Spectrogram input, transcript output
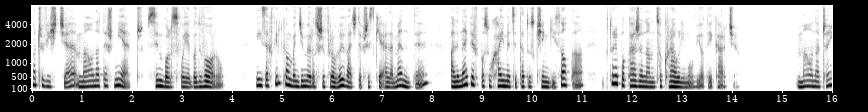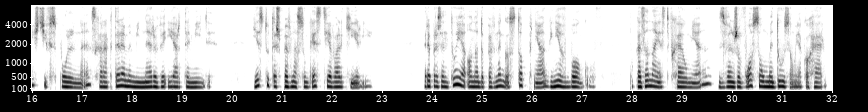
Oczywiście ma ona też miecz, symbol swojego dworu. I za chwilkę będziemy rozszyfrowywać te wszystkie elementy, ale najpierw posłuchajmy cytatu z księgi Thota, który pokaże nam, co Crowley mówi o tej karcie. Ma ona części wspólne z charakterem Minerwy i Artemidy. Jest tu też pewna sugestia Walkirii. Reprezentuje ona do pewnego stopnia gniew bogów. Pokazana jest w hełmie z wężowłosą meduzą jako herb.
